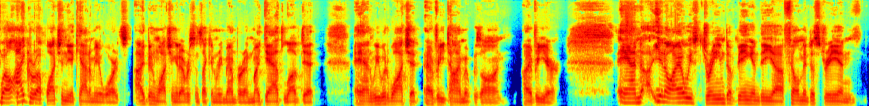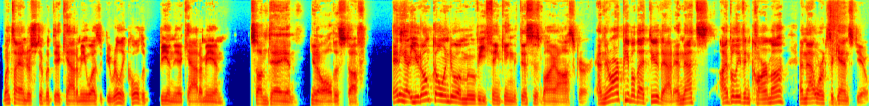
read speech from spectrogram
Well, I grew up watching the Academy Awards. I've been watching it ever since I can remember, and my dad loved it and we would watch it every time it was on every year. And uh, you know, I always dreamed of being in the uh, film industry. And once I understood what the Academy was, it'd be really cool to be in the Academy and someday, and you know, all this stuff. Anyhow, you don't go into a movie thinking this is my Oscar, and there are people that do that, and that's I believe in karma, and that works against you.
